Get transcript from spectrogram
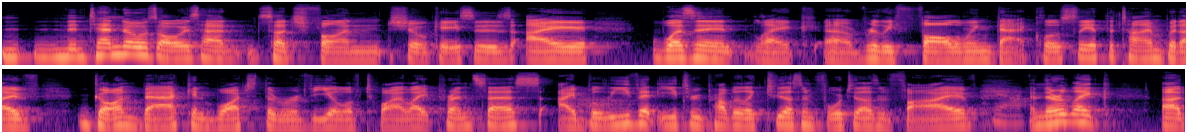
N- Nintendo has always had such fun showcases. I wasn't like uh, really following that closely at the time, but I've gone back and watched the reveal of Twilight Princess. I believe at E3 probably like 2004, 2005, Yeah. and they're like, uh,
